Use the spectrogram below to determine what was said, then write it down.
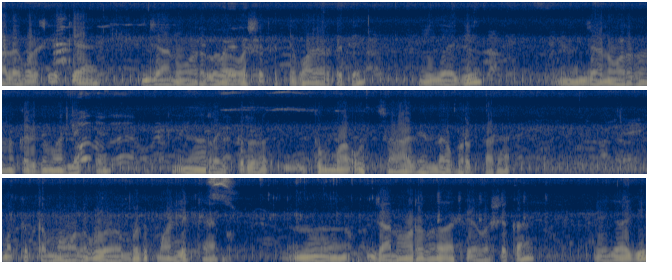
ಹದಗೊಳಿಸ್ಲಿಕ್ಕೆ ಜಾನುವಾರುಗಳ ಅವಶ್ಯಕತೆ ಭಾಳ ಇರ್ತೈತಿ. ಹೀಗಾಗಿ ಜಾನುವಾರುಗಳನ್ನ ಖರೀದಿ ಮಾಡಲಿಕ್ಕೆ ರೈತರು ತುಂಬ ಉತ್ಸಾಹದಿಂದ ಬರ್ತಾರೆ ಮತ್ತು ತಮ್ಮ ಹೊಲಗಳು ಬದುಕು ಮಾಡಲಿಕ್ಕೆ ಜಾನುವಾರುಗಳು ಅತಿ ಅವಶ್ಯಕ. ಹೀಗಾಗಿ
